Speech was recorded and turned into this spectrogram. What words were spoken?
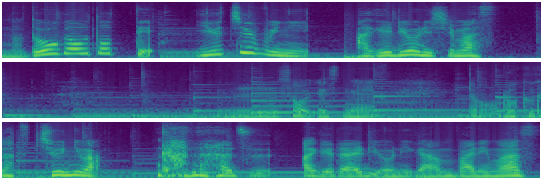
動画を撮って YouTube に上げるようにします。うんそうですね。6月中には必ず上げられるように頑張ります。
